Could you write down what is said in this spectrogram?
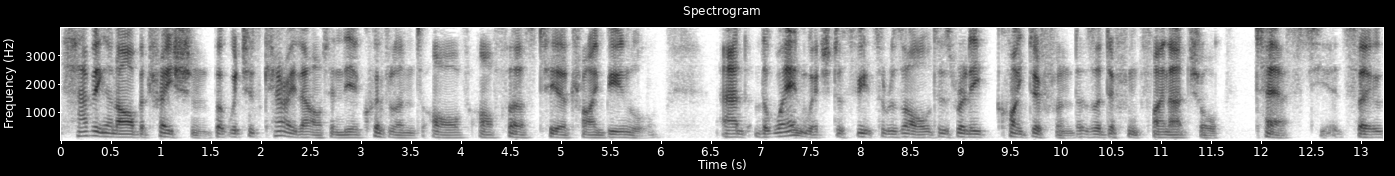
having an arbitration, but which is carried out in the equivalent of our first tier tribunal. And the way in which disputes are resolved is really quite different. There's a different financial test. So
